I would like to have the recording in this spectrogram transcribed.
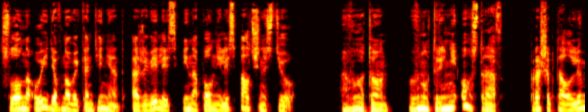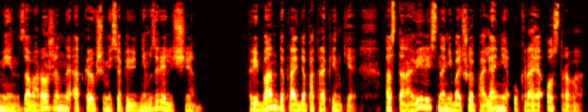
словно увидев новый континент, оживились и наполнились алчностью. «Вот он, внутренний остров!» – прошептал Люмин, завороженный открывшимися перед ним зрелищем. Три банды, пройдя по тропинке, остановились на небольшой поляне у края острова.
